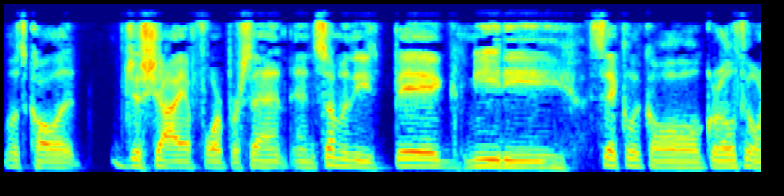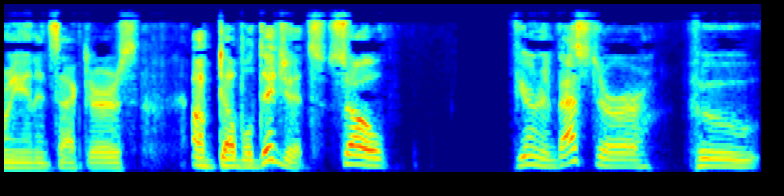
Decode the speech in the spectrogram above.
let's call it just shy of 4%, and some of these big, meaty, cyclical, growth-oriented sectors up double digits. So if you're an investor who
